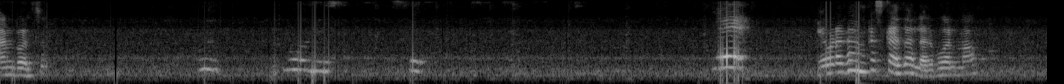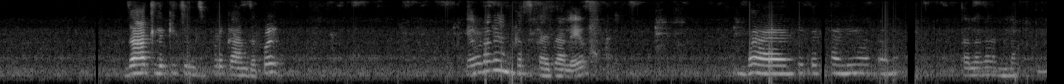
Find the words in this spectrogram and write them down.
बॉल चल. एवढा घाम कस काय झाला रे बॉल माव? जातलं किचनचं फडका आणजा पळ. एवढा घाम कस काय झालाय बाहेर तिथे खाली होता ना. त्याला घाम लागते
